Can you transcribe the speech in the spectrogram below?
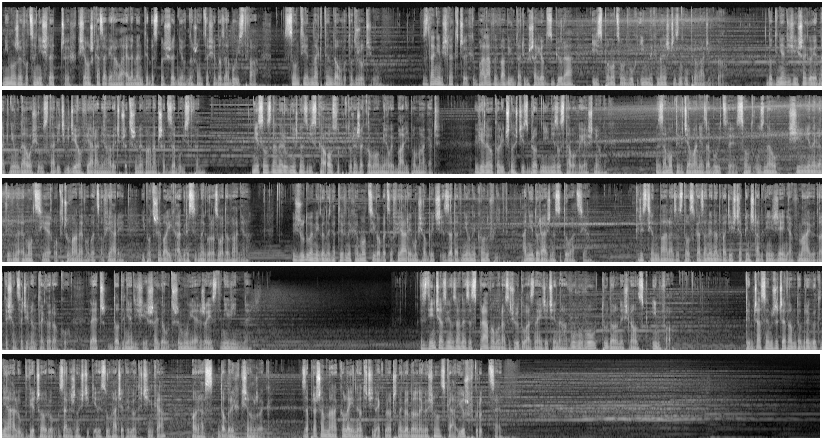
Mimo, że w ocenie śledczych książka zawierała elementy bezpośrednio odnoszące się do zabójstwa, sąd jednak ten dowód odrzucił. Zdaniem śledczych Bala wywabił Dariusza J. z biura i z pomocą dwóch innych mężczyzn uprowadził go. Do dnia dzisiejszego jednak nie udało się ustalić, gdzie ofiara miała być przetrzymywana przed zabójstwem. Nie są znane również nazwiska osób, które rzekomo miały Bali pomagać. Wiele okoliczności zbrodni nie zostało wyjaśnionych. Za motyw działania zabójcy sąd uznał silnie negatywne emocje odczuwane wobec ofiary i potrzeba ich agresywnego rozładowania. Źródłem jego negatywnych emocji wobec ofiary musiał być zadawniony konflikt, a nie doraźna sytuacja. Krystian Bala został skazany na 25 lat więzienia w maju 2009 roku, lecz do dnia dzisiejszego utrzymuje, że jest niewinny. Zdjęcia związane ze sprawą oraz źródła znajdziecie na www.tudolnyśląsk.info. Tymczasem życzę Wam dobrego dnia lub wieczoru, w zależności kiedy słuchacie tego odcinka, oraz dobrych książek. Zapraszam na kolejny odcinek Mrocznego Dolnego Śląska już wkrótce.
